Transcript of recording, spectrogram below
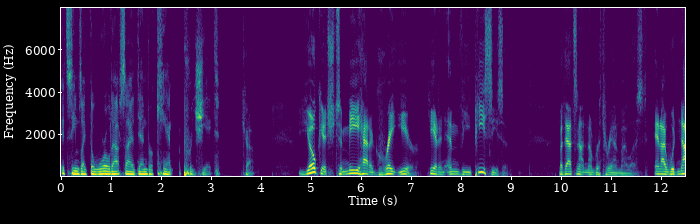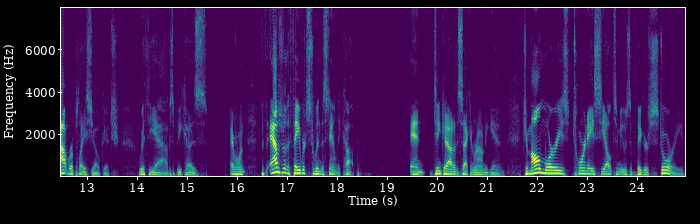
it seems like the world outside of Denver can't appreciate. Okay. Jokic to me had a great year. He had an MVP season, but that's not number three on my list. And I would not replace Jokic with the Avs because everyone, the Avs were the favorites to win the Stanley Cup and dink it out of the second round again. Jamal Murray's torn ACL to me was a bigger story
